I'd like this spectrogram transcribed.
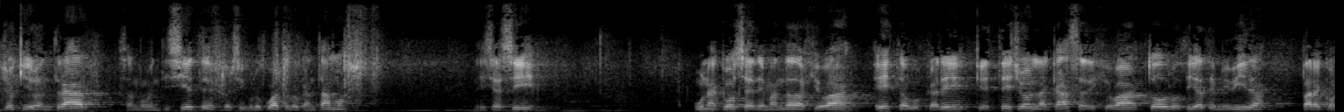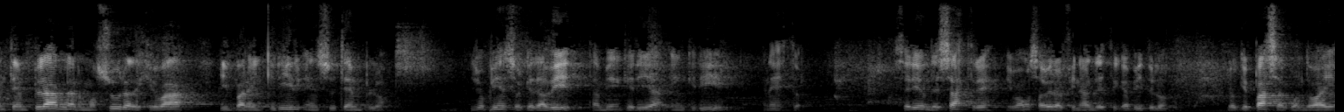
yo quiero entrar, Salmo 27, versículo 4 lo cantamos, dice así, una cosa he demandado a Jehová, esta buscaré, que esté yo en la casa de Jehová todos los días de mi vida para contemplar la hermosura de Jehová y para inquirir en su templo. Yo pienso que David también quería inquirir en esto. Sería un desastre, y vamos a ver al final de este capítulo, lo que pasa cuando hay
